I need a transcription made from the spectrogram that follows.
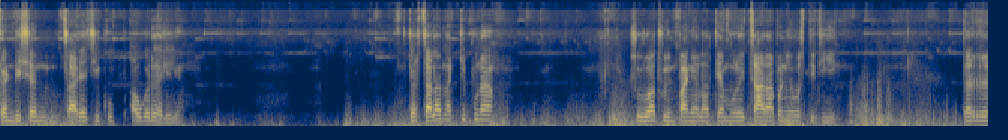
कंडिशन चाऱ्याची खूप अवघड झालेली आहे. तर चला नक्की पुन्हा सुरुवात होईल पाण्याला त्यामुळे चारा पण व्यवस्थित येईल. तर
